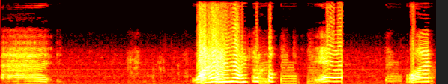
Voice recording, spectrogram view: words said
Uh, why am I so... Yeah. What?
